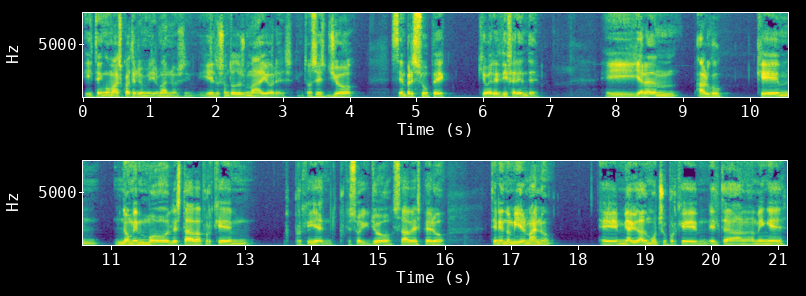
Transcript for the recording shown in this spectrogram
Y tengo más cuatro hermanos. Y, ellos son todos mayores. Entonces yo siempre supe que yo era diferente. Y era mm, algo que mm, no me molestaba porque, mm, porque, porque soy yo, ¿sabes? Pero teniendo mi hermano eh, me ha ayudado mucho porque él también es.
